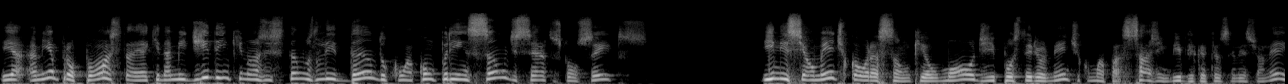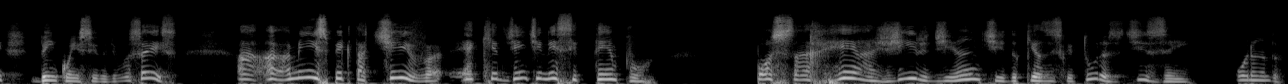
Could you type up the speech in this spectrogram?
E a, minha proposta é que, na medida em que nós estamos lidando com a compreensão de certos conceitos, inicialmente com a oração, que é o molde, e posteriormente com uma passagem bíblica que eu selecionei, bem conhecida de vocês. A, a, minha expectativa é que a gente, nesse tempo, possa reagir diante do que as Escrituras dizem, orando.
